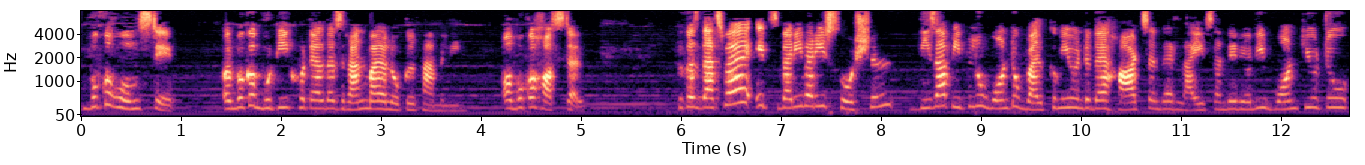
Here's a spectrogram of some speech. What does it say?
book a homestay or book a boutique hotel that's run by a local family or book a hostel because that's where it's very very social. These are people who want to welcome you into their hearts and their lives and they really want you to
